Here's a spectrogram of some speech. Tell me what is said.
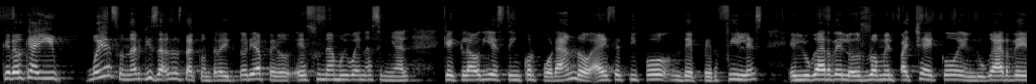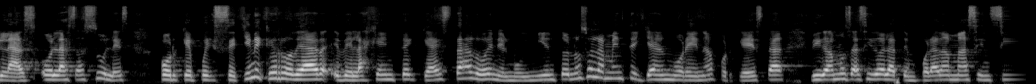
creo que ahí voy a sonar quizás hasta contradictoria, pero es una muy buena señal que Claudia esté incorporando a este tipo de perfiles en lugar de los Rommel Pacheco, en lugar de las olas azules, porque pues se tiene que rodear de la gente que ha estado en el movimiento, no solamente ya en Morena, porque esta, digamos, ha sido la temporada más sencilla,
